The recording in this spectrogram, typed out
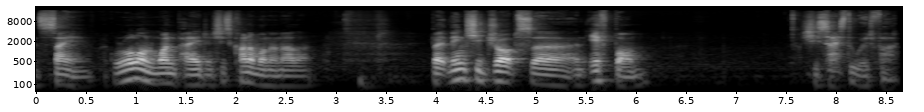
and saying. We're all on one page and she's kind of on another. But then she drops uh, an F bomb. She says the word fuck.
